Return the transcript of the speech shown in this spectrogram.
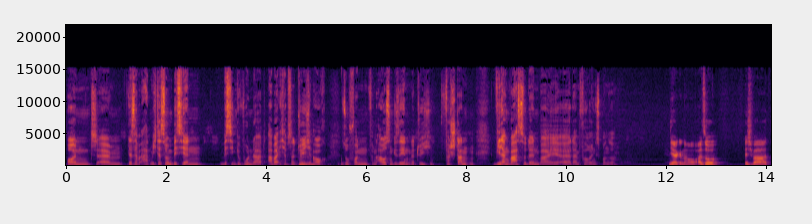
Und ähm, deshalb hat mich das so ein bisschen, bisschen gewundert, aber ich habe es natürlich mhm. auch so von, von außen gesehen natürlich verstanden. Wie lange warst du denn bei äh, deinem vorigen Sponsor? Ja, genau. Also ich war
